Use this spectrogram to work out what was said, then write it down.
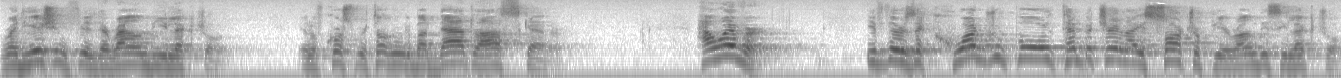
radiation field around the electron. And of course, we're talking about that last scatter. However, if there's a quadrupole temperature anisotropy around this electron,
